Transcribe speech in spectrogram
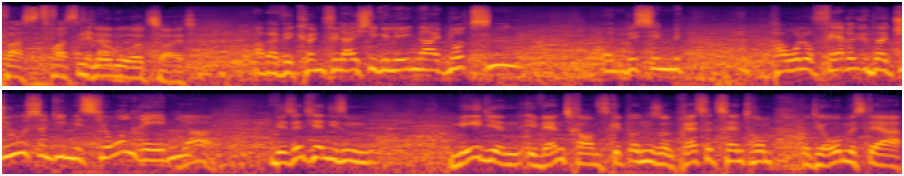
Fast, fast dieselbe genau. Uhrzeit. Aber wir können vielleicht die Gelegenheit nutzen und ein bisschen mit Paolo Ferre über Juice und die Mission reden. Ja, wir sind hier in diesem Medien-Eventraum. Es gibt unten so ein Pressezentrum und hier oben ist der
